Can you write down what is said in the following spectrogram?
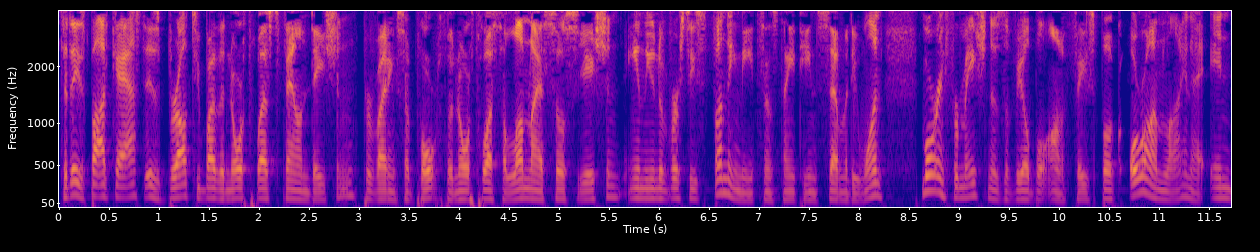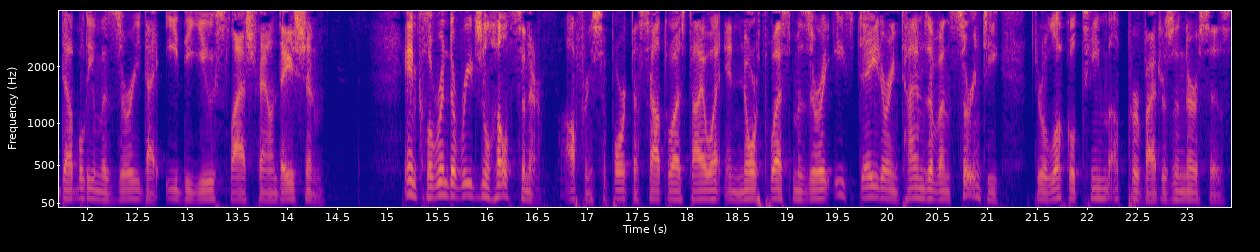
Today's podcast is brought to you by the Northwest Foundation, providing support for the Northwest Alumni Association and the university's funding needs since 1971. More information is available on Facebook or online at nwmissouri.edu slash foundation. And Clarinda Regional Health Center, offering support to Southwest Iowa and Northwest Missouri each day during times of uncertainty through a local team of providers and nurses.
